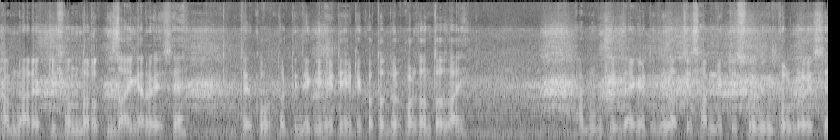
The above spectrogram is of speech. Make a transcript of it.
সামনে আরও একটি সুন্দর জায়গা রয়েছে। তো কবুতরটি দেখি হেঁটে হেঁটে কত দূর পর্যন্ত যায়। আমি সেই জায়গাটিতে যাচ্ছি, সামনে একটি সুইমিং পুল রয়েছে।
